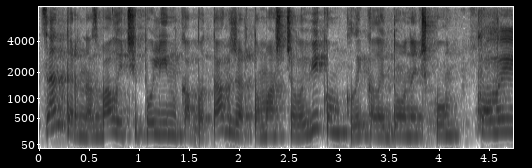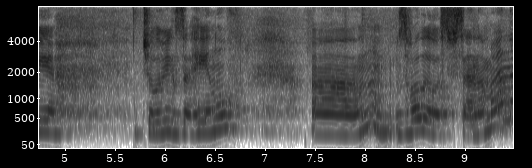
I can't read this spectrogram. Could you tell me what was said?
Центр назвали Чіполінка, бо так жартома з чоловіком кликали донечку. Коли чоловік загинув, ну, звалилось все на мене.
